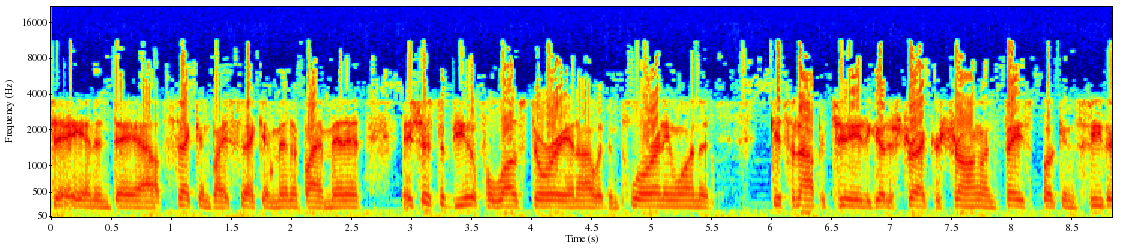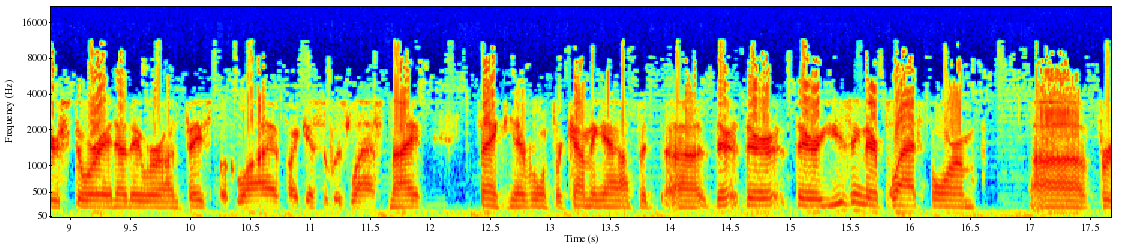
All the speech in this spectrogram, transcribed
day in and day out, second by second, minute by minute. It's just a beautiful love story, and I would implore anyone that gets an opportunity to go to Striker Strong on Facebook and see their story. I know they were on Facebook Live. I guess it was last night. Thanking everyone for coming out, but uh, they're they're they're using their platform uh, for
